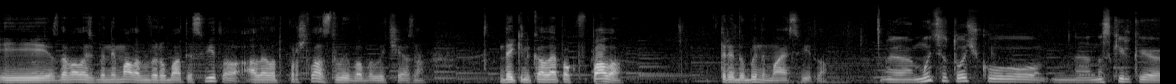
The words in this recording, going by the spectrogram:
І здавалось би, не мала б вирубати світло, але от пройшла злива величезна. Декілька лепок впало, три доби немає світла. Е, Ми цю точку наскільки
